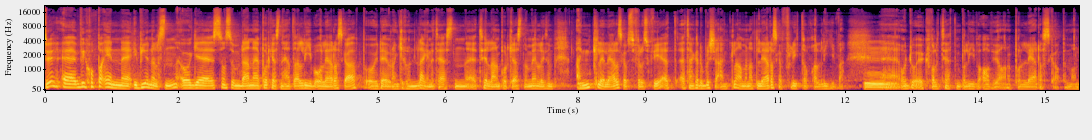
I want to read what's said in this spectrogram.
Du, eh, Vi hopper inn eh, i begynnelsen. og eh, Sånn som denne podkasten heter 'Liv og lederskap', og det er jo den grunnleggende tesen til denne podkasten om min liksom, enkle lederskapsfilosofi. Jeg, jeg tenker Det blir ikke enklere, men at lederskap flyter fra livet. Eh, og Da er jo kvaliteten på livet avgjørende på lederskapet man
